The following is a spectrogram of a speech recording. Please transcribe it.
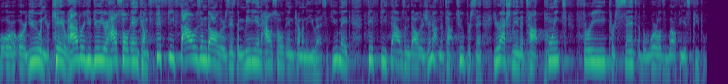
or, or you and your kid, however you do your household income, $50,000 is the median household income in the US. If you make $50,000, you're not in the top 2%. You're actually in the top 0.3% of the world's wealthiest people.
